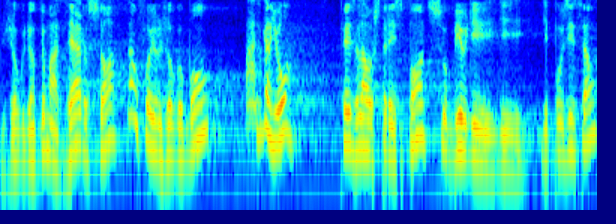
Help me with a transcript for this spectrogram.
O jogo de ontem 1 a 0 só. Não foi um jogo bom, mas ganhou. Fez lá os três pontos, subiu de, de, de posição.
